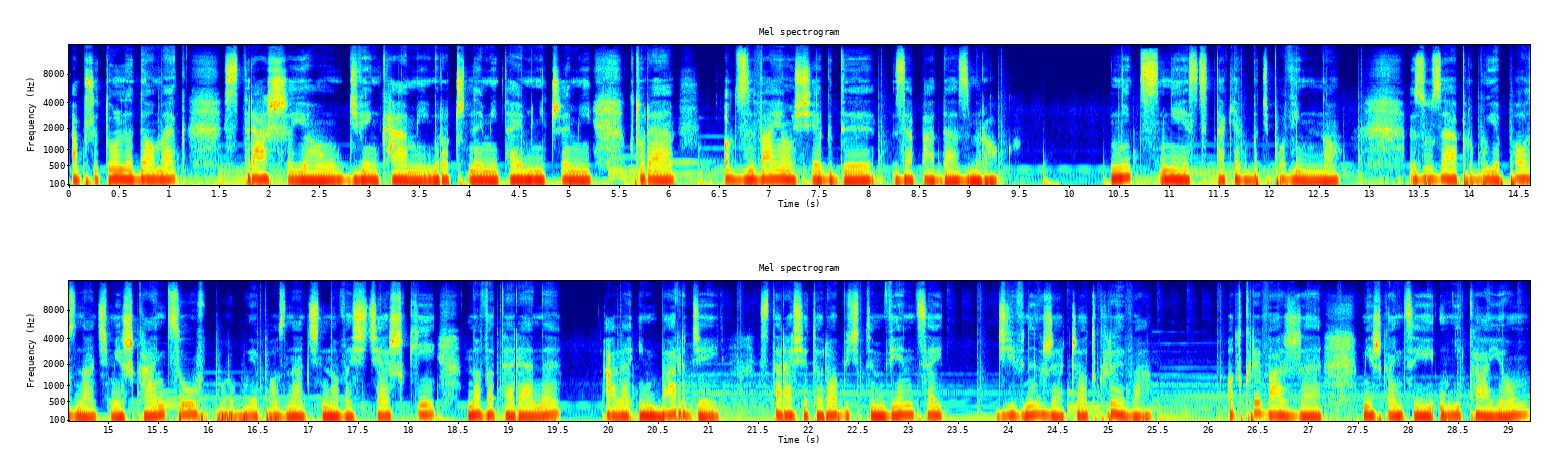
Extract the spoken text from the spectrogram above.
a przytulny domek straszy ją dźwiękami mrocznymi, tajemniczymi, które odzywają się, gdy zapada zmrok. Nic nie jest tak, jak być powinno. Zuza próbuje poznać mieszkańców, próbuje poznać nowe ścieżki, nowe tereny, ale im bardziej stara się to robić, tym więcej dziwnych rzeczy odkrywa. Odkrywa, że mieszkańcy jej unikają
